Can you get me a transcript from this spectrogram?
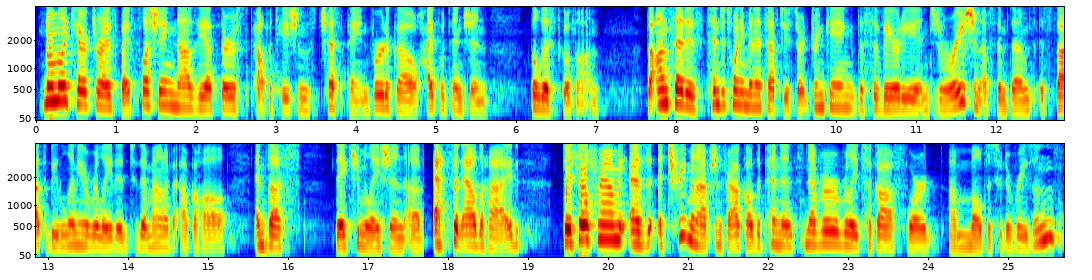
It's normally characterized by flushing, nausea, thirst, palpitations, chest pain, vertigo, hypotension. The list goes on. The onset is 10 to 20 minutes after you start drinking. The severity and duration of symptoms is thought to be linear related to the amount of alcohol and thus the accumulation of acetaldehyde. Disulfiram as a treatment option for alcohol dependence never really took off for a multitude of reasons.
